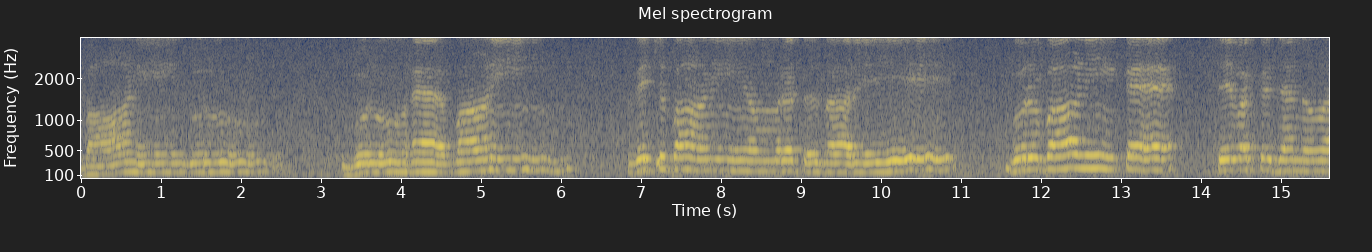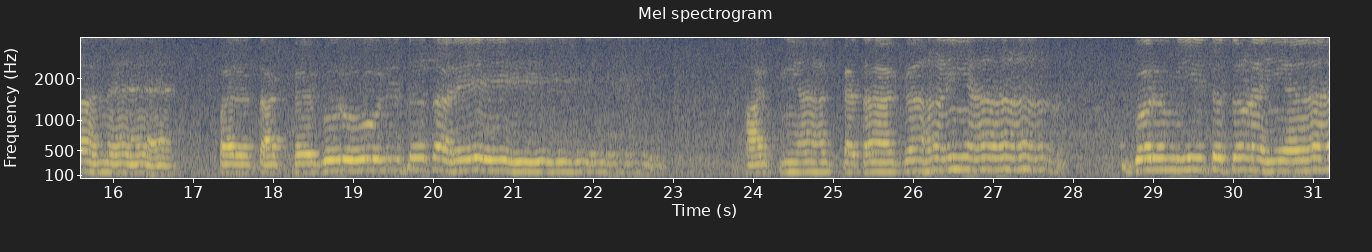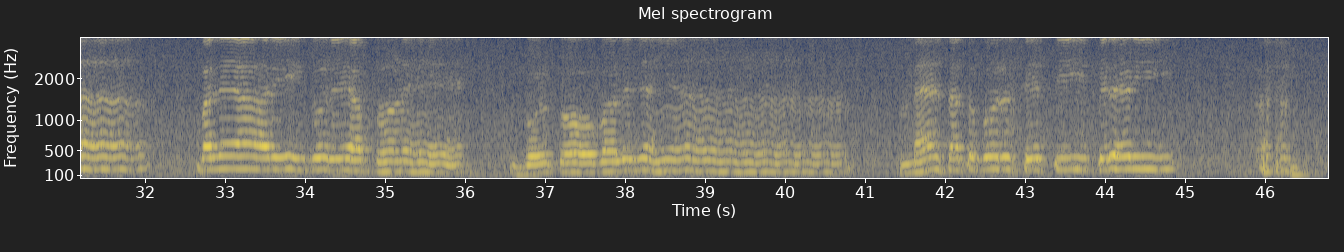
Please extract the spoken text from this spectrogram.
ਬਾਣੀ ਗੁਰੂ ਗੁਰੂ ਹੈ ਬਾਣੀ। ਵਿੱਚ ਬਾਣੀ ਅੰਮ੍ਰਿਤ ਸਾਰੇ। ਗੁਰਬਾਣੀ ਕਹਿ, ਸੇਵਕ ਜਨਵਾਨੈ ਪਰ ਤਖ ਗੁਰੂ ਨਿਸ ਧਰੇ। ਹਰ ਕੀਆਂ ਕਥਾ ਕਹਾਣੀਆਂ, ਗੁਰਮੀਤ ਸੁਣਾਈਆਂ। ਬਲਿਆਰੀ ਗੁਰ ਆਪਣੇ ਗੁਰ ਕੋ ਬਲ ਜਈਆਂ ਮੈਂ ਸਤਗੁਰ ਸੇਤੀ ਪਿਰੜੀ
